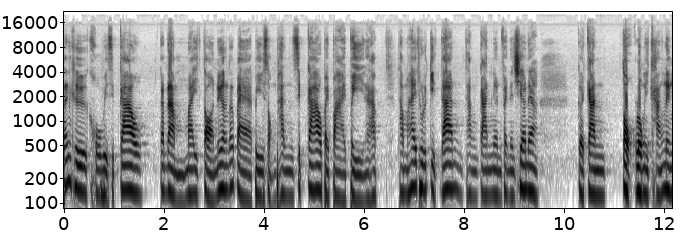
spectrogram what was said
นั่นคือโควิด -19 กระหน่ำมาอีกต่อเนื่องตั้งแต่ปี 2019 ไปปลายปีนะครับทำให้ธุรกิจด้านทางการเงิน Financial เนี่ยเกิดการตกลงอีกครั้งหนึ่ง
